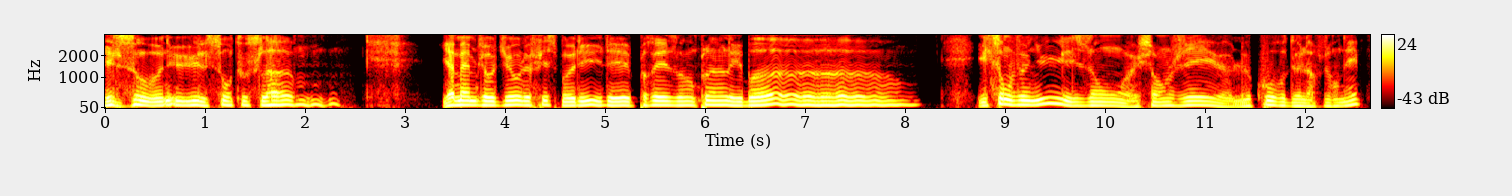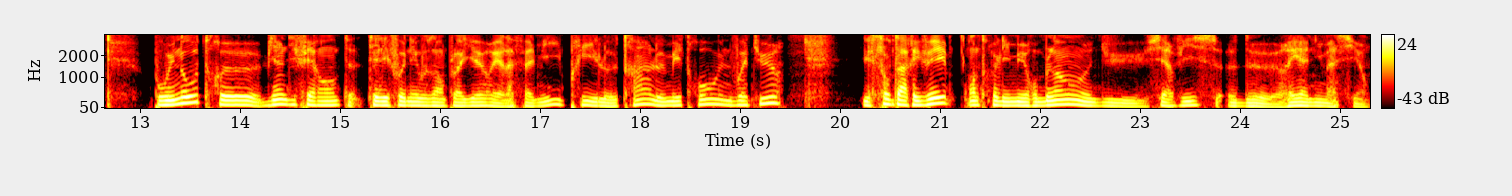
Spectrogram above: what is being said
Ils sont venus, ils sont tous là. Y a même Jojo, le fils maudit, des présents plein les bras. Ils sont venus, ils ont changé euh, le cours de leur journée pour une autre euh, bien différente. Téléphoner aux employeurs et à la famille, pris le train, le métro, une voiture. Ils sont arrivés entre les murs blancs du service de réanimation.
